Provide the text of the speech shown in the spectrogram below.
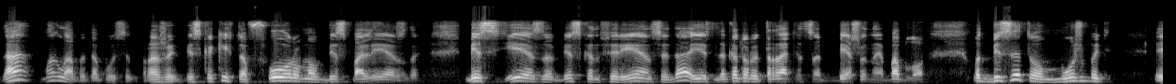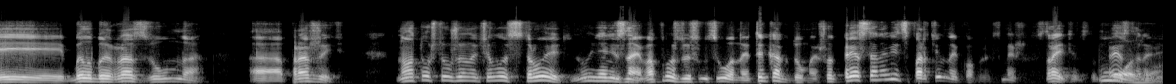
да, могла бы, допустим, прожить без каких-то форумов бесполезных, без съездов, без конференций, да, есть, для которых тратится бешеное бабло. Вот без этого, может быть, и было бы разумно э, прожить. Ну, а то, что уже началось строить, ну, я не знаю, вопрос дискуссионный. Ты как думаешь? Вот приостановить спортивный комплекс, Миш, строительство? Можно.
